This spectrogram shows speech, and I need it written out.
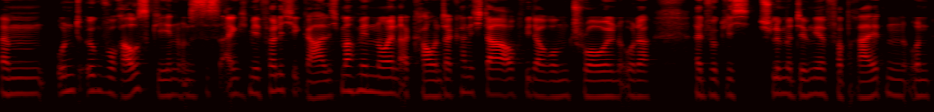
ähm, und irgendwo rausgehen und es ist eigentlich mir völlig egal. Ich mache mir einen neuen Account, dann kann ich da auch wiederum trollen oder halt wirklich schlimme Dinge verbreiten und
